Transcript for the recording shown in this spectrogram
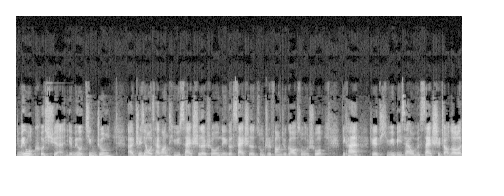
你没有可选，也没有竞争啊。之前我采访体育赛事的时候，那个赛事的组织方就告诉我说：“你看这个体育比赛，我们赛事找到了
